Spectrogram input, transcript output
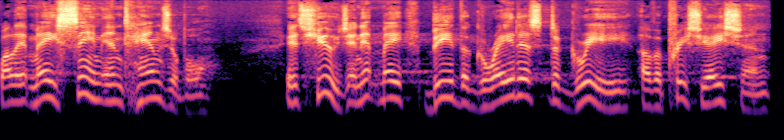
while it may seem intangible, it's huge, and it may be the greatest degree of appreciation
